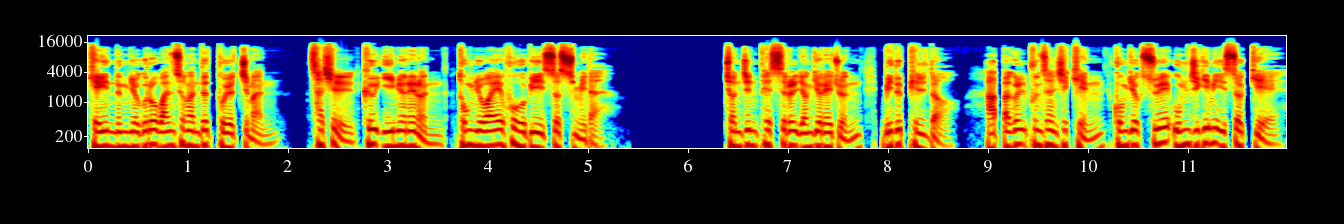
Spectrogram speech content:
개인 능력으로 완성한 듯 보였지만 사실 그 이면에는 동료와의 호흡이 있었습니다. 전진 패스를 연결해준 미드필더, 압박을 분산시킨 공격수의 움직임이 있었기에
